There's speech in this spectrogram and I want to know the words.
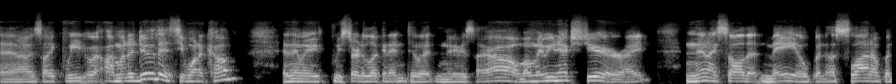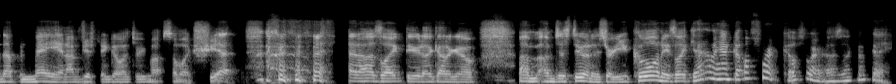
and I was like, "We, I'm going to do this. You want to come?" And then we we started looking into it, and he was like, "Oh, well, maybe next year, right?" And then I saw that May opened a slot opened up in May, and I've just been going through so much shit, and I was like, "Dude, I gotta go. I'm I'm just doing this. Are you cool?" And he's like, "Yeah, man, go for it, go for it." I was like, "Okay."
